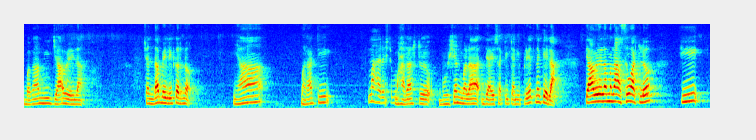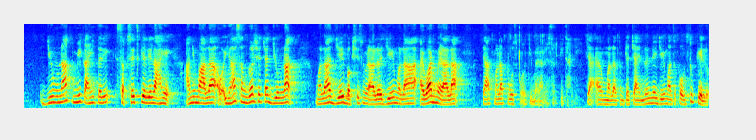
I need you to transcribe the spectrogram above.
बघा मी ज्या वेळेला चंदा बेलेकरनं ह्या मराठी महाराष्ट्र. महाराष्ट्र भूषण मला द्यायसाठी त्यांनी प्रयत्न केला त्यावेळेला मला असं वाटलं की जीवनात मी काहीतरी सक्सेस केलेलं आहे. आणि मला ह्या संघर्षाच्या जीवनात मला जे बक्षीस मिळालं जे मला अवॉर्ड मिळाला त्यात मला पोचपावती मिळाल्यासारखी झाली. त्या मला तुमच्या चॅनलने जे माझं कौतुक केलं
